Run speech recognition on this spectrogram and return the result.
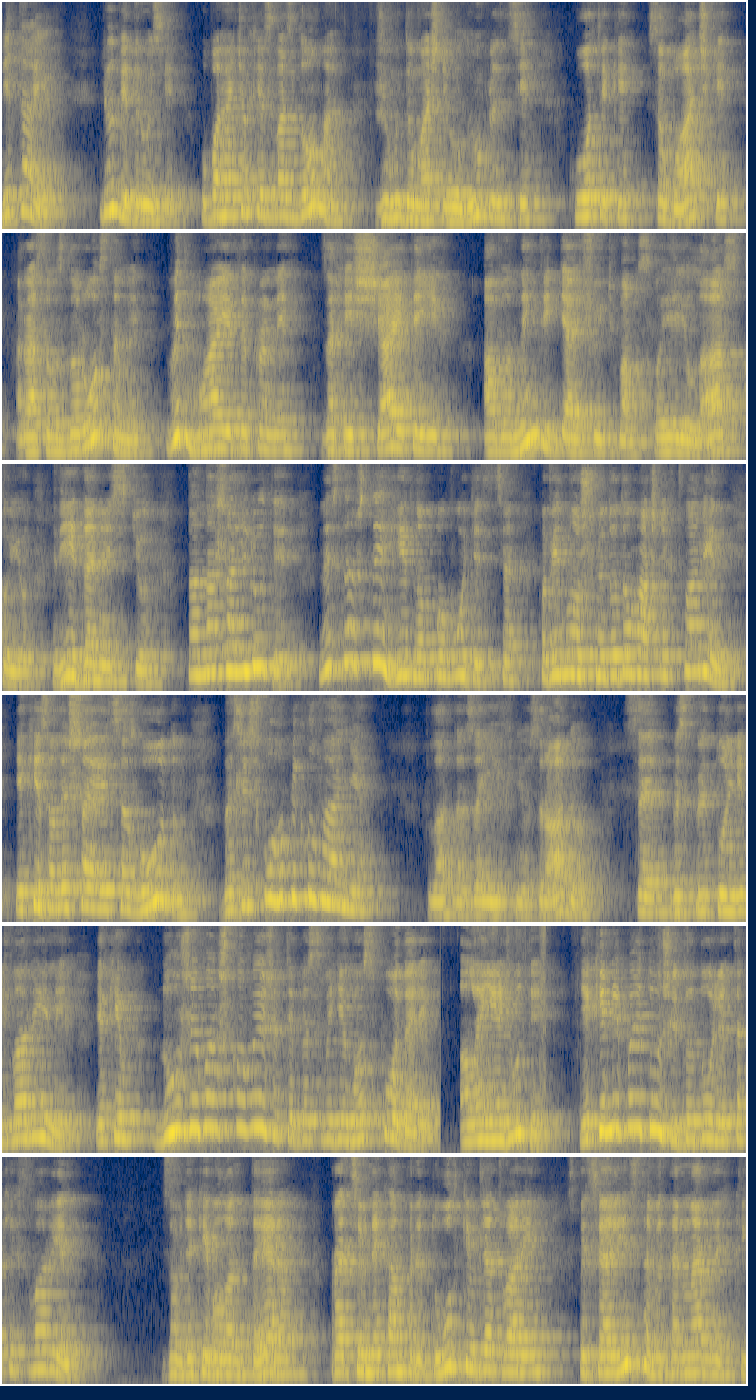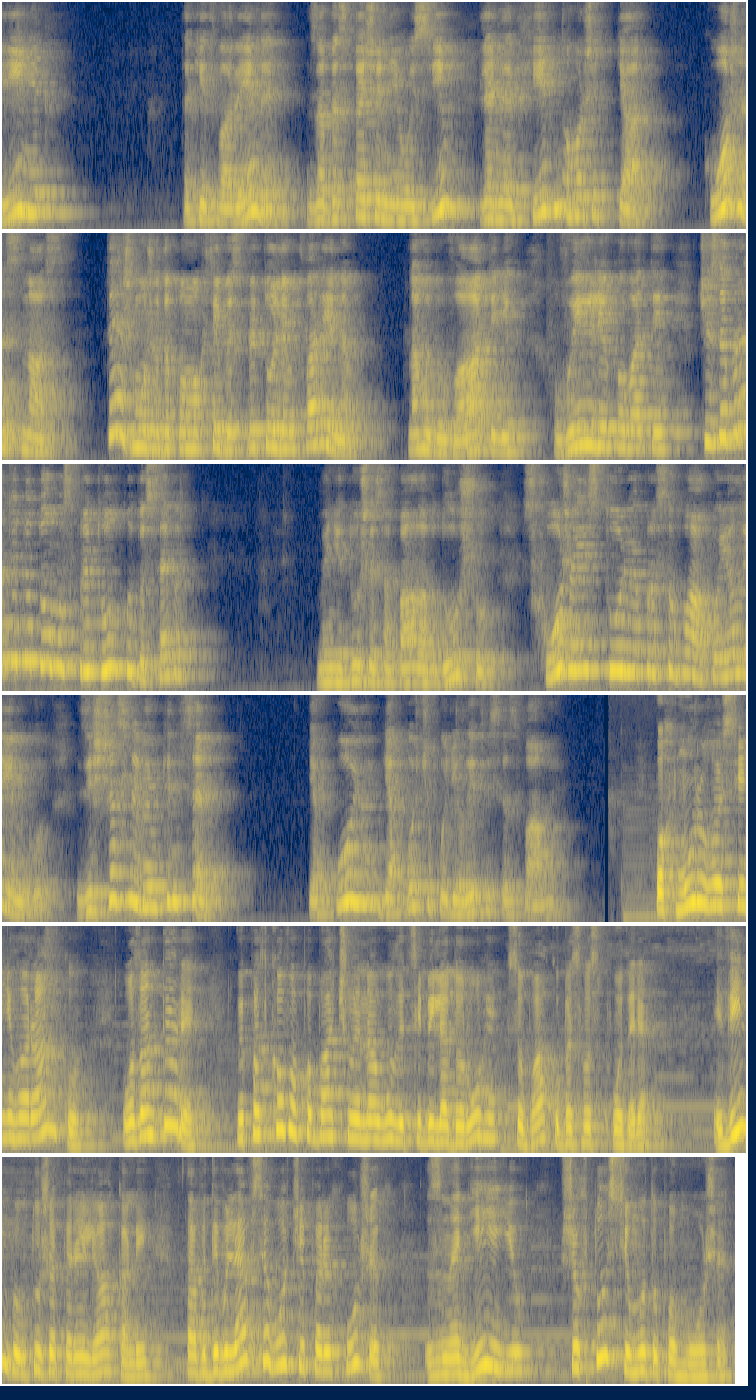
Вітаю! Любі друзі! У багатьох із вас вдома живуть домашні улюбленці, котики, собачки. Разом з дорослими ви дбаєте про них, захищаєте їх, а вони віддячують вам своєю ласкою, відданістю. Та, на жаль, люди не завжди гідно поводяться по відношенню до домашніх тварин, які залишаються згодом без людського піклування. Плата за їхню зраду це безпритульні тварини, яким дуже важко вижити без своїх господарів. Але є люди, які не байдужі до долі таких тварин. Завдяки волонтерам, працівникам притулків для тварин, спеціалістам ветеринарних клінік. Такі тварини забезпечені усім для необхідного життя. Кожен з нас теж може допомогти безпритульним тваринам, нагодувати їх, вилікувати чи забрати додому з притулку до себе. Мені дуже запала в душу схожа історія про собаку ялинку зі щасливим кінцем, якою я хочу поділитися з вами. Похмурого осіннього ранку волонтери випадково побачили на вулиці біля дороги собаку без господаря. Він був дуже переляканий та вдивлявся в очі перехожих з надією, що хтось йому допоможе.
